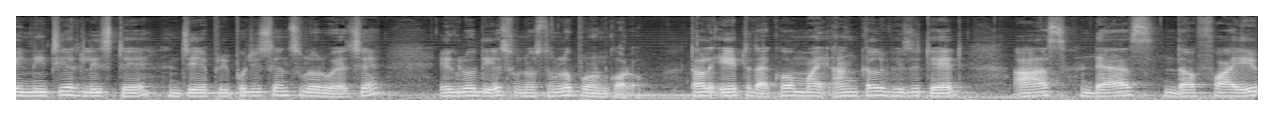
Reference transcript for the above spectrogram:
এই নিচের লিস্টে যে প্রিপোজিশনসগুলো রয়েছে, এগুলো দিয়ে শূন্যস্থানগুলো পূরণ করো। তাহলে এটা দেখো my uncle visited us dash the five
